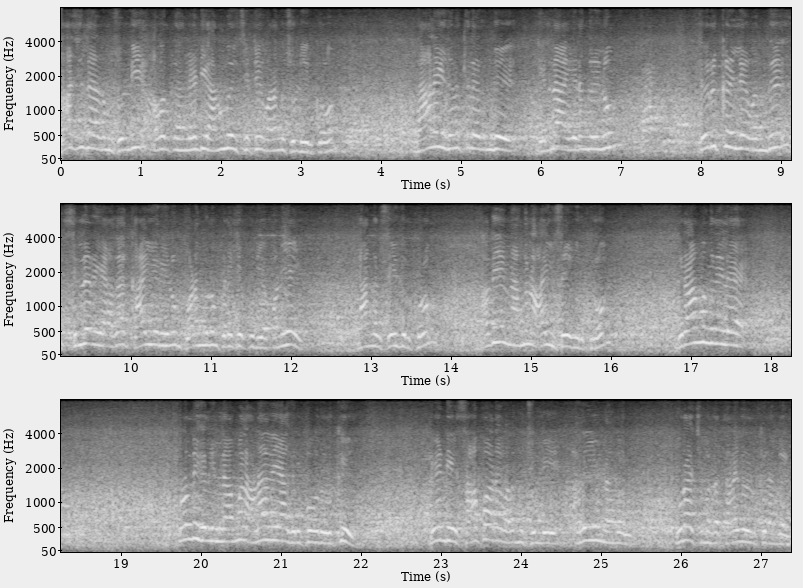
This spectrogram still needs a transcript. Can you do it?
தாசில்தாரிடம் சொல்லி அவருக்கு வேண்டிய அனுமதி சீட்டையும் வழங்க சொல்லியிருக்கிறோம். நாளைய தினத்திலிருந்து எல்லா இடங்களிலும் தெருக்களிலே வந்து சில்லறையாக காய்கறிகளும் பழங்களும் கிடைக்கக்கூடிய பணியை நாங்கள் செய்திருக்கிறோம். அதையும் நாங்கள் ஆய்வு செய்திருக்கிறோம். கிராமங்களில் குழந்தைகள் இல்லாமல் அனாதையாக இருப்பவர்களுக்கு வேண்டிய சாப்பாடை வழங்க சொல்லி அதையும் நாங்கள் ஊராட்சி மன்ற தலைவர்களுக்கு நாங்கள்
